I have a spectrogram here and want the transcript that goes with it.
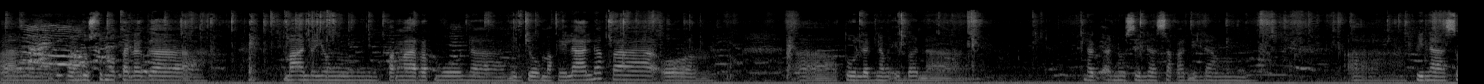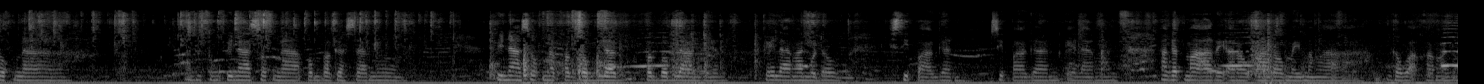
ah, kung gusto mo talaga maano yung pangarap mo na medyo makilala ka or ah, tulad ng iba na nag-ano sila sa kanilang ah, pinasok na ano tong pinasok na kumbaga sa ano pinasok na pagbablog pagbablogger. Kailangan mo daw sipagan sipagan kailangan hanggat maaari araw-araw may mga gawa kang ano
